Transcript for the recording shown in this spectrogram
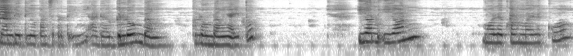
dan di tiupan seperti ini ada gelombang. Gelombangnya itu ion-ion molekul-molekul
